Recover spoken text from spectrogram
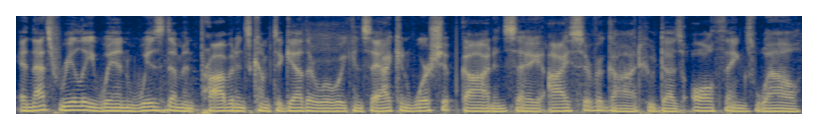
And that's really when wisdom and providence come together, where we can say, I can worship God and say, I serve a God who does all things well,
